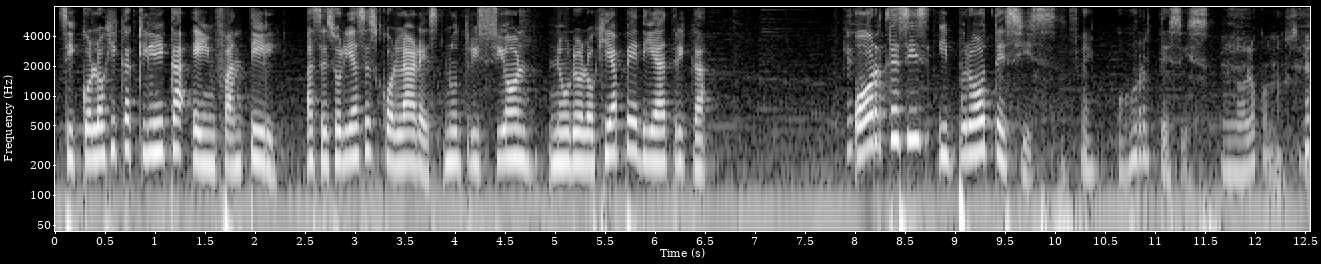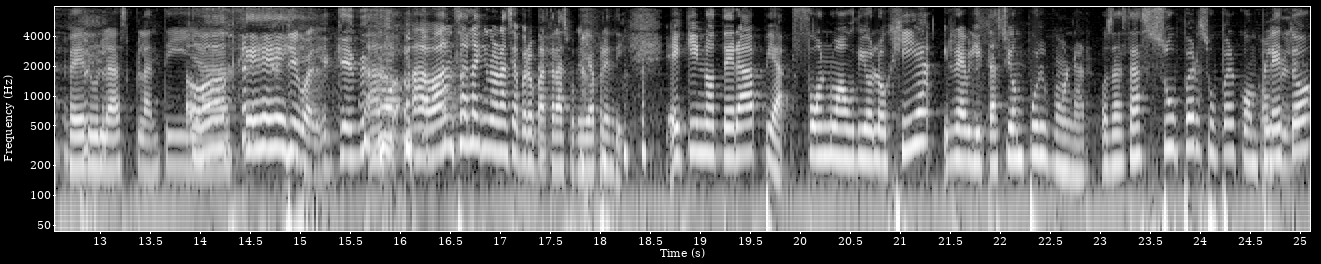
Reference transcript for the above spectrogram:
psicológica clínica e infantil, asesorías escolares, nutrición, neurología pediátrica, órtesis y prótesis. Órtesis, no lo conocía. Férulas, plantillas. Igual, ¿qué es eso? Ah, avanza la ignorancia, pero para atrás, porque ya aprendí. Equinoterapia, fonoaudiología y rehabilitación pulmonar. O sea, está súper, súper completo.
